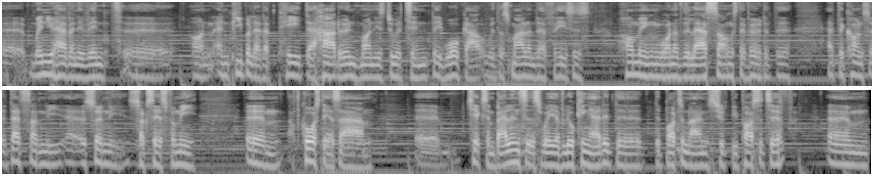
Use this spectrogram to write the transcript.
Uh, when you have an event uh, on and people that have paid their hard-earned monies to attend, they walk out with a smile on their faces, humming one of the last songs they've heard at the at the concert. That's certainly uh, certainly success for me. Um, of course, there's um, uh, checks and balances way of looking at it. The the bottom line should be positive, um,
